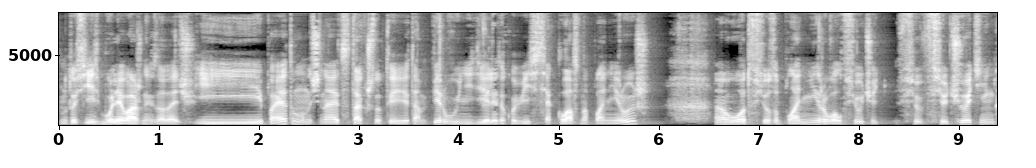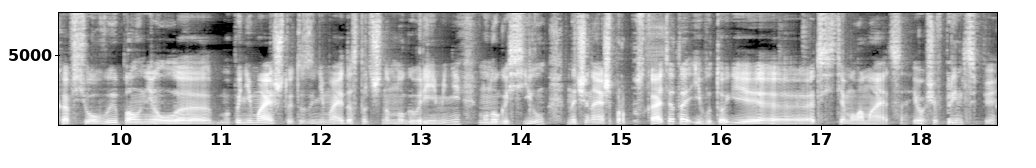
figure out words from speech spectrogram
Ну, то есть есть более важные задачи. И поэтому начинается так, что ты там первую неделю такой весь себя классно планируешь, вот, все запланировал, все, все, все четенько, все выполнил, э, понимаешь, что это занимает достаточно много времени, много сил, начинаешь пропускать это, и в итоге э, эта система ломается. И вообще, в принципе,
